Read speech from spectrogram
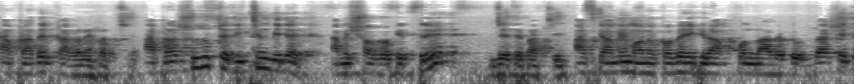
আপনাদের কারণে হচ্ছে। আপনার সুযোগটা দিচ্ছেন বিদায়। আমি সর্বক্ষেত্রে যেতে পারছি। আজকে আমি মনে করব এই গ্রাম পূর্ণ আলোকে উদ্ভাসিত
